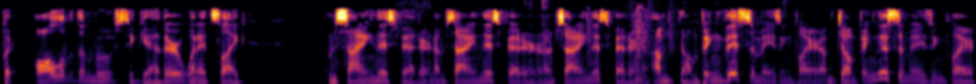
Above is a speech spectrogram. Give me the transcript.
But all of the moves together, when it's like, I'm signing this veteran, I'm signing this veteran, I'm signing this veteran, I'm dumping this amazing player, I'm dumping this amazing player,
